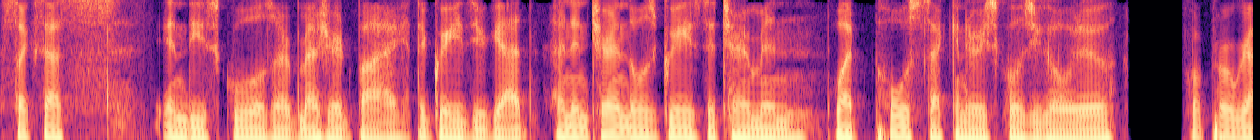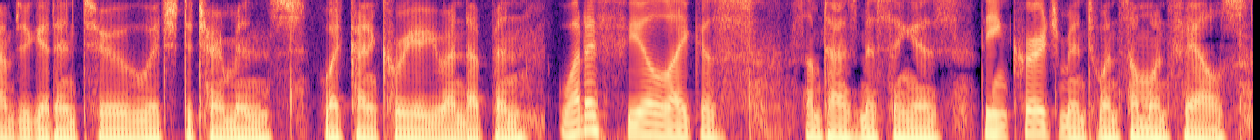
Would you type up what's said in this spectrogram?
Success in these schools are measured by the grades you get. And in turn, those grades determine what post secondary schools you go to what programs you get into, which determines what kind of career you end up in. What I feel like is sometimes missing is the encouragement when someone fails.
